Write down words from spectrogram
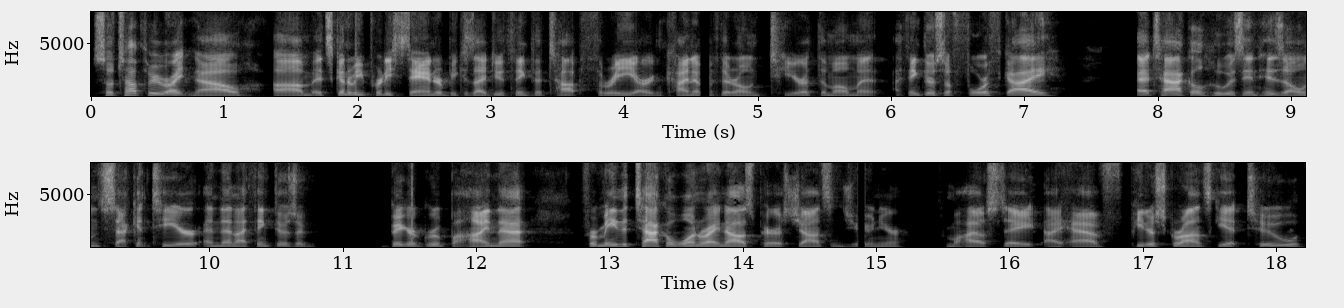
So top three right now, um, it's going to be pretty standard because I do think the top three are in kind of their own tier at the moment. I think there's a fourth guy at tackle who is in his own second tier, and then I think there's a bigger group behind that. For me, the tackle one right now is Paris Johnson Jr. from Ohio State. I have Peter Skoronski at two,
